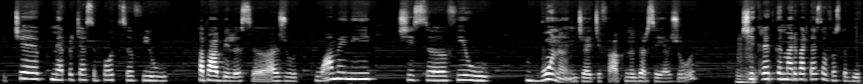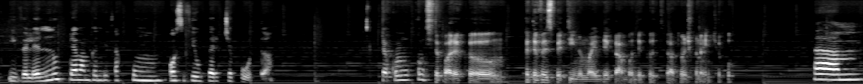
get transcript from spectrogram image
pricep, mi-ar plăcea să pot să fiu capabilă să ajut oamenii și să fiu bună în ceea ce fac, nu doar să-i ajut. Uh-huh. Și cred că în mare parte astea au fost obiectivele. Nu prea m-am gândit la cum o să fiu percepută. Și acum, cum ți se pare că, că te vezi pe tine mai degrabă decât atunci când ai început? Um,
